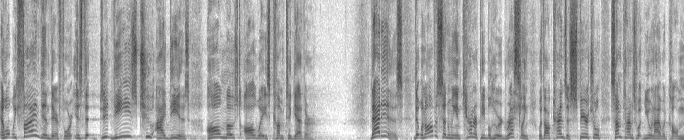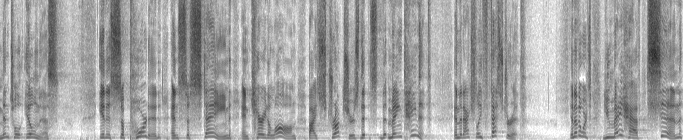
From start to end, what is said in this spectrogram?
And what we find then, therefore, is that these two ideas almost always come together. That is, that when all of a sudden we encounter people who are wrestling with all kinds of spiritual, sometimes what you and I would call mental illness, it is supported and sustained and carried along by structures that, that maintain it and that actually fester it. In other words, you may have sin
